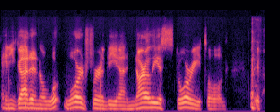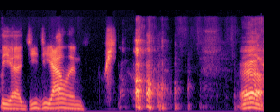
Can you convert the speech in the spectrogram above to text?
And you got an award for the uh, gnarliest story told with the uh, GG Allin. Yeah.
